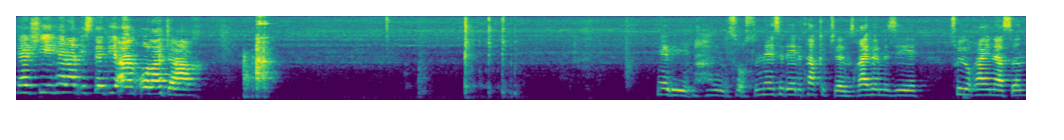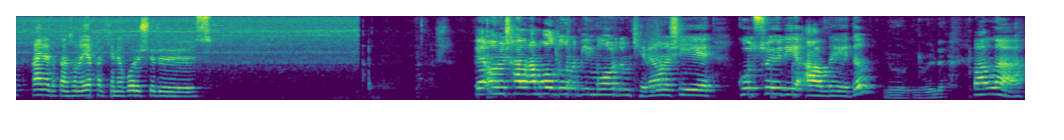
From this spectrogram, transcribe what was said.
her şey her an istediği an olacak. Ne bileyim hayırlısı olsun. Neyse değerli takipçilerimiz kahvemizi suyu kaynasın. Kaynadıktan sonra yaparken görüşürüz. Ben onun şalgam olduğunu bilmiyordum ki. Ben onu şeyi gül suyu diye aldıydım. Ne gördün öyle? Valla.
